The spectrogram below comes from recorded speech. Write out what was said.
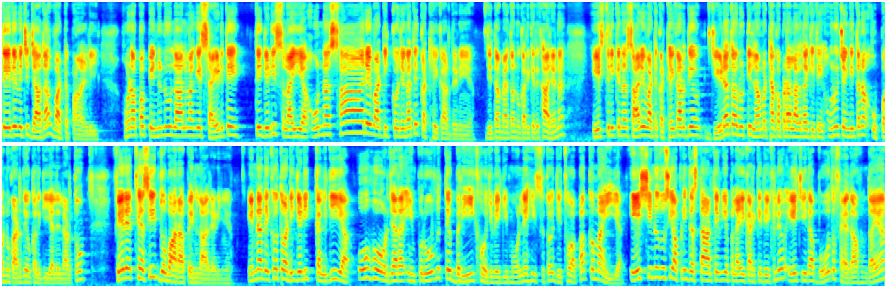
ਤੇ ਇਹਦੇ ਵਿੱਚ ਜ਼ਿਆਦਾ ਵੱਟ ਪਾਉਣ ਲਈ। ਹੁਣ ਆਪਾਂ ਪਿੰਨ ਨੂੰ ਲਾ ਲਵਾਂਗੇ ਸਾਈਡ ਤੇ ਤੇ ਜਿਹੜੀ ਸਲਾਈ ਆ, ਉਹਨਾਂ ਸਾਰੇ ਵੱਟ ਇੱਕੋ ਜਗ੍ਹਾ ਤੇ ਇਕੱਠੇ ਕਰ ਦੇਣੇ ਆ। ਜਿੱਦਾਂ ਮੈਂ ਤੁਹਾਨੂੰ ਕਰਕੇ ਦਿਖਾ ਰਿਹਾ ਨਾ, ਇਸ ਤਰੀਕੇ ਨਾਲ ਸਾਰੇ ਵੱਟ ਇਕੱਠੇ ਕਰ ਦਿਓ। ਜਿਹੜਾ ਤੁਹਾਨੂੰ ਢਿੱਲਾ ਮੱਠਾ ਕਪੜਾ ਲੱਗਦਾ ਕਿਤੇ, ਉਹਨੂੰ ਚੰਗੀ ਤਰ੍ਹਾਂ ਉੱਪਰ ਨੂੰ ਕੱਢ ਦਿਓ ਕਲਗੀ ਵਾਲੇ ਲੜ ਤੋਂ। ਫਿਰ ਇੱਥੇ ਅਸੀਂ ਦੁਬਾਰਾ ਪਿੰਨ ਲਾ ਦੇਣੀ ਹੈ ਇਹਨਾਂ ਦੇਖੋ, ਤੁਹਾਡੀ ਜਿਹੜੀ ਕਲਗੀ ਆ, ਉਹ ਹੋਰ ਜ਼ਿਆਦਾ ਇੰਪਰੂਵ ਤੇ ਬਰੀਕ ਹੋ ਜਾਵੇਗੀ ਮੋਲੇ ਹਿੱਸੇ ਤੋਂ, ਜਿੱਥੋਂ ਆਪਾਂ ਕਮਾਈ ਆ। ਇਸ ਚੀਜ਼ ਨੂੰ ਤੁਸੀਂ ਆਪਣੀ ਦਸਤਾਰ ਤੇ ਵੀ ਅਪਲਾਈ ਕਰਕੇ ਦੇਖ ਲਿਓ, ਇਹ ਚੀਜ਼ ਦਾ ਬਹੁਤ ਫਾਇਦਾ ਹੁੰਦਾ ਆ।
